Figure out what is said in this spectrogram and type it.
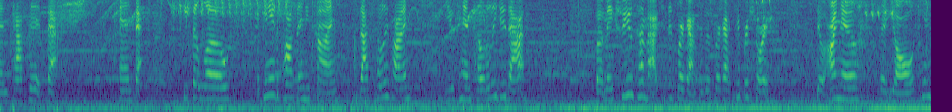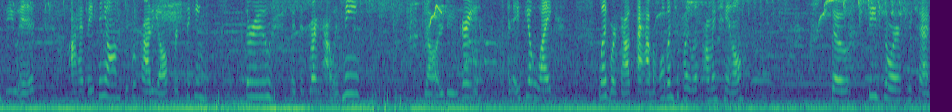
And tap it back and back. Keep it low. If you need to pause at any time, that's totally fine. You can totally do that. But make sure you come back to this workout because this workout is super short. So I know that y'all can do it. I have faith in y'all. I'm super proud of y'all for sticking through with this workout with me. Y'all are doing great. And if y'all like leg workouts, I have a whole bunch of playlists on my channel. So be sure to check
